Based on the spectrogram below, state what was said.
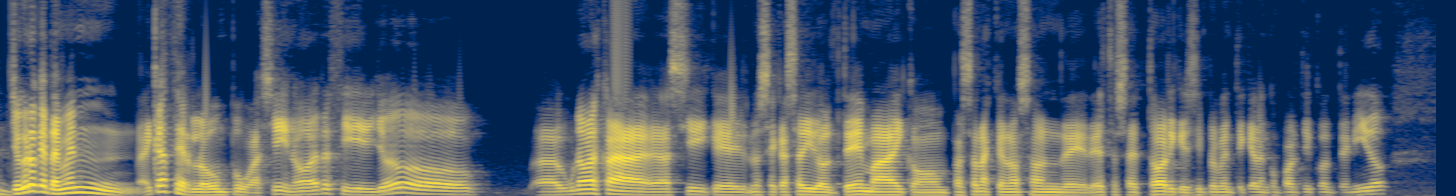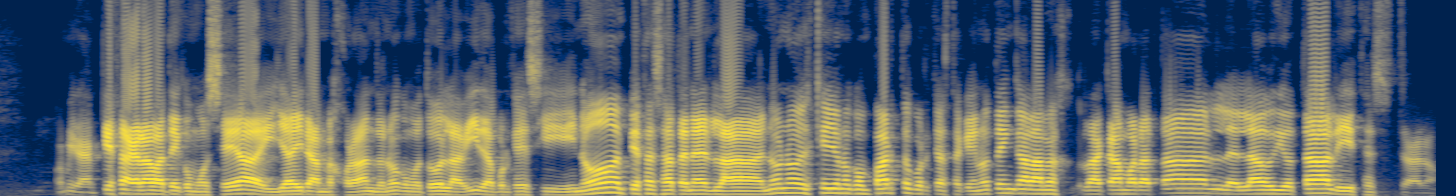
yo creo que también hay que hacerlo un poco así, ¿no? Es decir, yo alguna vez así que, no sé, que ha salido el tema y con personas que no son de, este sector y que simplemente quieren compartir contenido, pues mira, empieza, grábate como sea y ya irás mejorando, ¿no? Como todo en la vida, porque si no, empiezas a tener la... No, no, es que yo no comparto porque hasta que no tenga la, cámara tal, el audio tal, y dices, claro,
